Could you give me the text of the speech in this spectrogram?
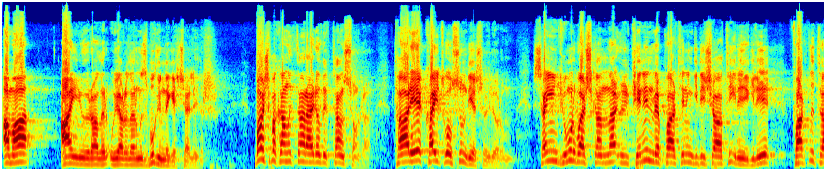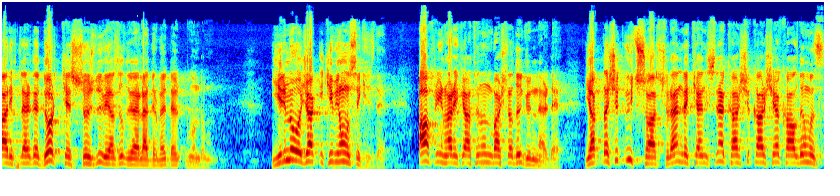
ama aynı uyarılarımız bugün de geçerlidir. Başbakanlıktan ayrıldıktan sonra tarihe kayıt olsun diye söylüyorum. Sayın Cumhurbaşkanı'na ülkenin ve partinin gidişatı ile ilgili farklı tarihlerde dört kez sözlü ve yazılı değerlendirmede bulundum. 20 Ocak 2018'de Afrin Harekatı'nın başladığı günlerde yaklaşık 3 saat süren ve kendisine karşı karşıya kaldığımız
